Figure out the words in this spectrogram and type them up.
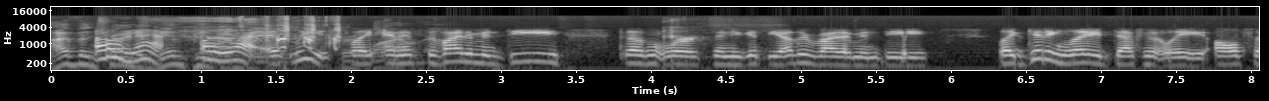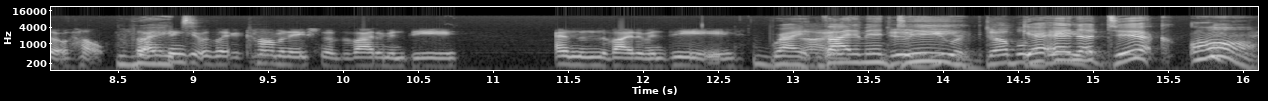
I've been Oh trying yeah, to give people oh yeah, at least like, and while if the vitamin D doesn't work, then you get the other vitamin D. Like getting laid definitely also helps. So I think it was like a combination of the vitamin D and then the vitamin D. Right, Nice. vitamin Dude, D. you were double Getting a dick. Oh,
